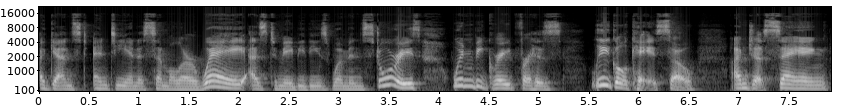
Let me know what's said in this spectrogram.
against Enty in a similar way as to maybe these women's stories wouldn't be great for his legal case. So I'm just saying,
